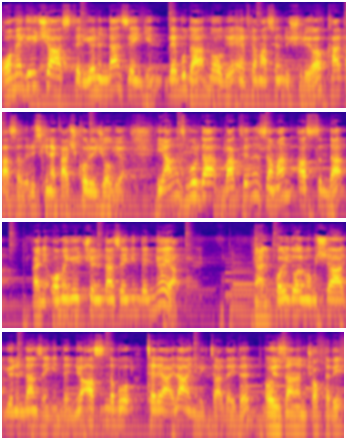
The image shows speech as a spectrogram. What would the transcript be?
Omega 3 yağ asitleri yönünden zengin ve bu da ne oluyor? Enflamasyonu düşürüyor. Kalp hastalığı riskine karşı koruyucu oluyor. Yalnız burada baktığınız zaman aslında hani omega 3 yönünden zengin deniliyor ya. Yani poli doymamış yağ yönünden zengin deniliyor. Aslında bu tereyağı ile aynı miktardaydı. O yüzden hani çok da bir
